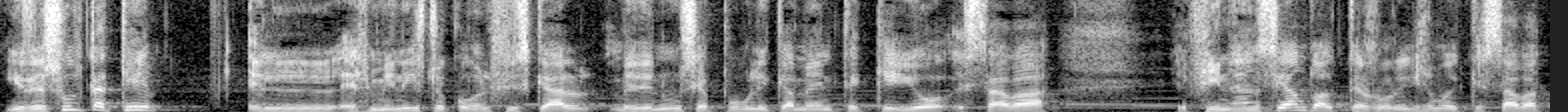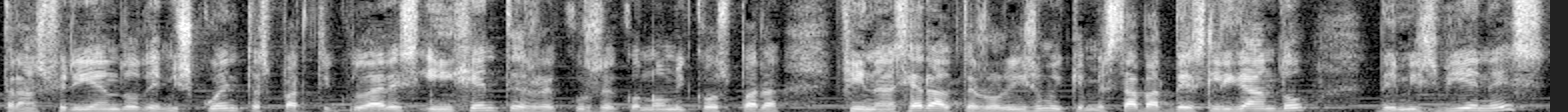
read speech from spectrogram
Y resulta que el, el, ministro con el fiscal me denuncia públicamente que yo estaba eh, financiando al terrorismo y que estaba transfiriendo de mis cuentas particulares ingentes recursos económicos para financiar al terrorismo y que me estaba desligando de mis bienes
